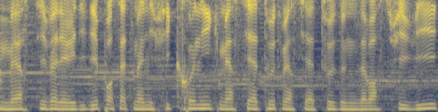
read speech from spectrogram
Merci Valérie Didier pour cette magnifique chronique. Merci à toutes, merci à tous de nous avoir suivis.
